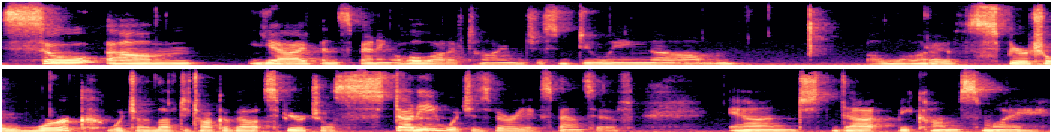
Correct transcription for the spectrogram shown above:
So, um, yeah, I've been spending a whole lot of time just doing um, a lot of spiritual work, which I love to talk about, spiritual study, which is very expensive. And that becomes my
